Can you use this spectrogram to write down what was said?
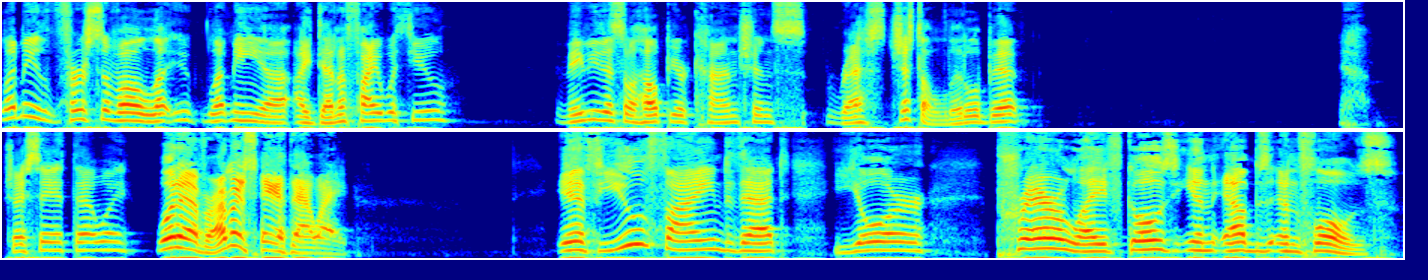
Let me first of all let you, let me uh, identify with you Maybe this will help your conscience rest just a little bit. Should I say it that way? Whatever. I'm going to say it that way. If you find that your prayer life goes in ebbs and flows,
